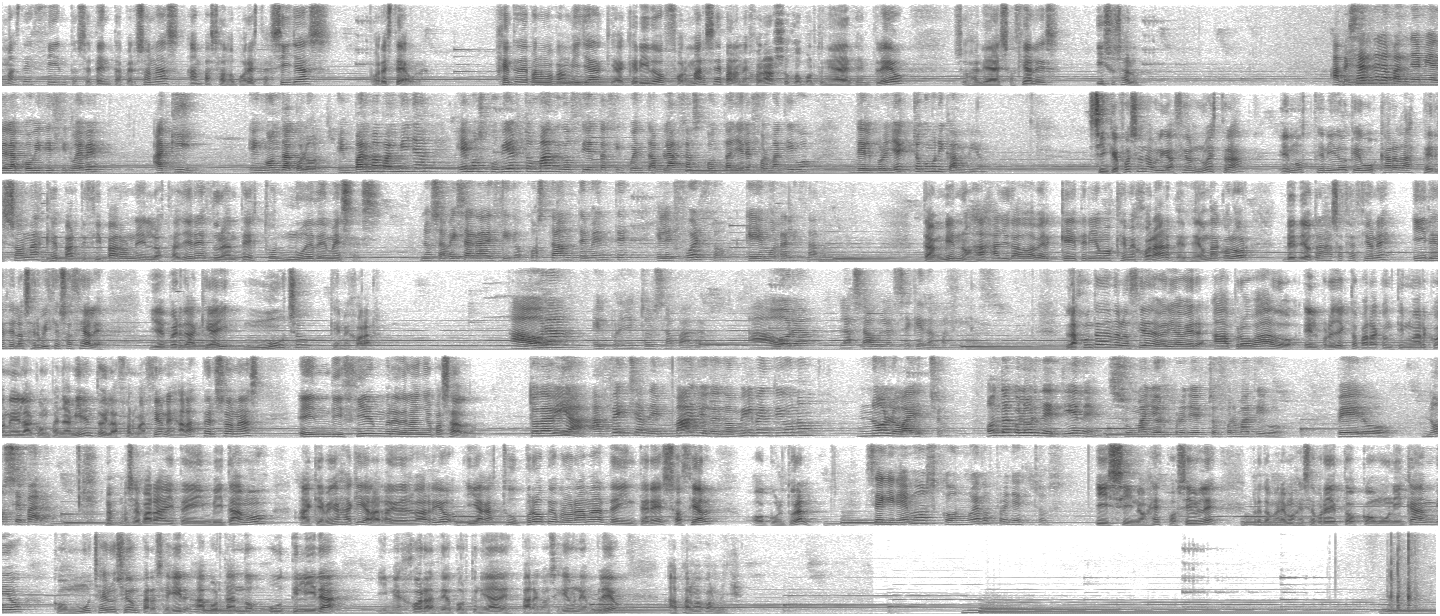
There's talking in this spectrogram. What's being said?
Más de 170 personas han pasado por estas sillas, por este aula. Gente de Palma Palmilla que ha querido formarse para mejorar sus oportunidades de empleo, sus habilidades sociales y su salud. A pesar de la pandemia de la COVID-19, aquí, en Onda Color, en Palma Palmilla, hemos cubierto más de 250 plazas con talleres formativos del proyecto Comunicambio. Sin que fuese una obligación nuestra, hemos tenido que buscar a las personas que participaron en los talleres durante estos nueve meses. Nos habéis agradecido constantemente el esfuerzo que hemos realizado. También nos has ayudado a ver qué teníamos que mejorar desde Onda Color, desde otras asociaciones y desde los servicios sociales. Y es verdad que hay mucho que mejorar. Ahora el proyector se apaga. Ahora las aulas se quedan vacías. La Junta de Andalucía debería haber aprobado el proyecto para continuar con el acompañamiento y las formaciones a las personas en diciembre del año pasado. Todavía a fecha de mayo de 2021 no lo ha hecho. Onda Color detiene su mayor proyecto formativo, pero no se para. No, no se para y te invitamos a que vengas aquí a la radio del barrio y hagas tu propio programa de interés social o cultural. Seguiremos con nuevos proyectos. Y si nos es posible, retomaremos ese proyecto Comunicambio con mucha ilusión para seguir aportando utilidad y mejoras de oportunidades para conseguir un empleo a Palma you.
